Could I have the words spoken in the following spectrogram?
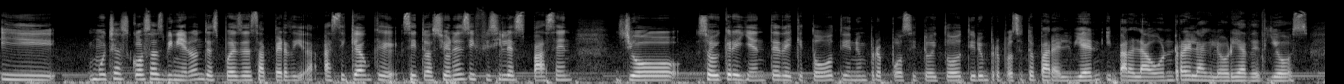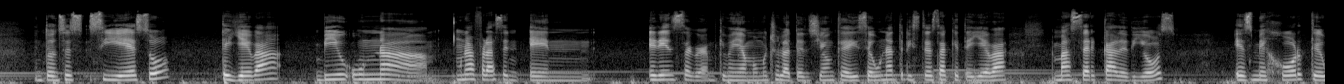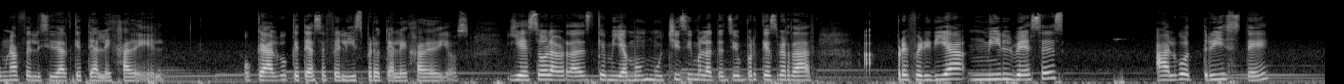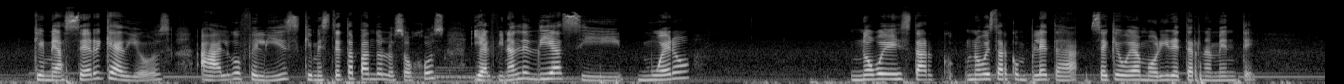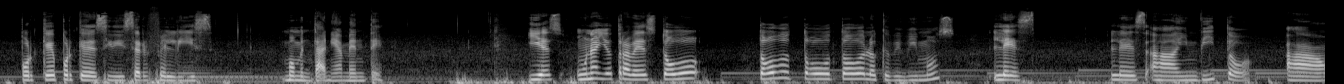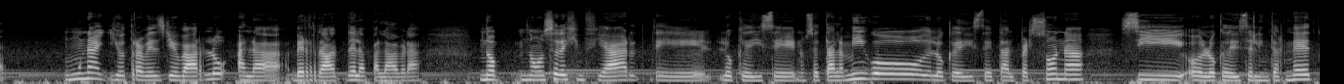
y muchas cosas vinieron después de esa pérdida. Así que aunque situaciones difíciles pasen, yo soy creyente de que todo tiene un propósito y todo tiene un propósito para el bien y para la honra y la gloria de Dios. Entonces, si eso te lleva, vi una, frase en, en, Instagram que me llamó mucho la atención que dice, una tristeza que te lleva más cerca de Dios es mejor que una felicidad que te aleja de Él o que algo que te hace feliz pero te aleja de Dios. Y eso la verdad es que me llamó muchísimo la atención porque es verdad, preferiría mil veces algo triste que me acerque a Dios, a algo feliz, que me esté tapando los ojos y al final del día si muero no voy a estar no voy a estar completa, sé que voy a morir eternamente. ¿Por qué? Porque decidí ser feliz momentáneamente. Y es una y otra vez todo todo todo todo lo que vivimos les les uh, invito a una y otra vez llevarlo a la verdad de la palabra. No, no se dejen fiar de lo que dice, no sé, tal amigo, de lo que dice tal persona, sí, o lo que dice el internet.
